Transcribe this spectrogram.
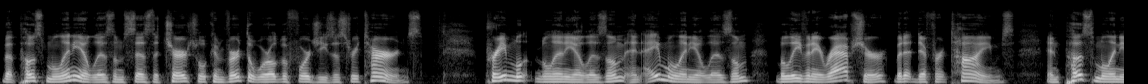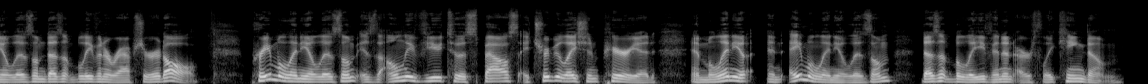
but postmillennialism says the church will convert the world before Jesus returns. Premillennialism and amillennialism believe in a rapture, but at different times, and postmillennialism doesn't believe in a rapture at all. Premillennialism is the only view to espouse a tribulation period, and millennial and amillennialism doesn't believe in an earthly kingdom.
